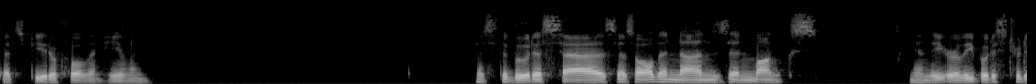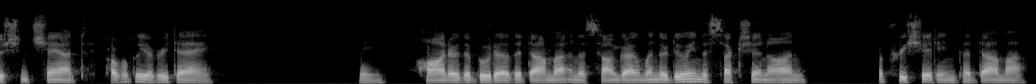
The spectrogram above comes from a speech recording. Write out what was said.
that's beautiful and healing. As the Buddha says, as all the nuns and monks in the early Buddhist tradition chant probably every day, they honor the Buddha, the Dhamma, and the Sangha. And when they're doing the section on appreciating the Dhamma,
